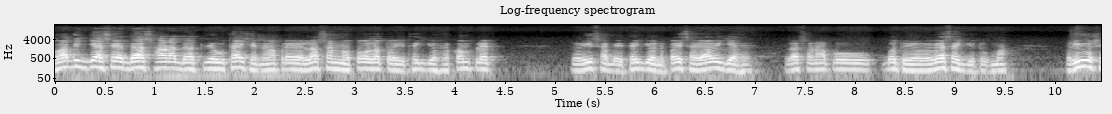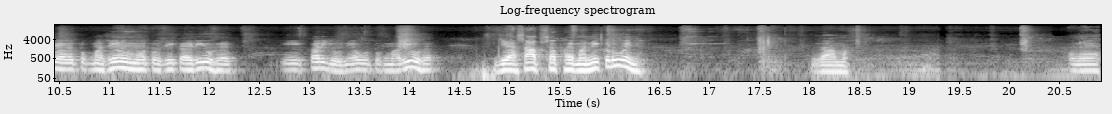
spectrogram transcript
વાગી ગયા છે દસ, સાડા દસ જેવું થાય છે ને આપણે લસણનો તોલ હતો એ થઈ ગયો છે કમ્પ્લેટ તો હિસાબે થઈ ગયો ને પૈસા આવી ગયા છે. લસણ આપણું બધું હવે વેસાઈ ગયું ટૂંકમાં. રહ્યું છે હવે ટૂંકમાં ઝીણું મોટું જે કાંઈ રહ્યું છે એ કર્યું ને એવું ટૂંકમાં રહ્યું છે. જે આ સાફ સફાઈમાં નીકળવું હોય ને આમાં અને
